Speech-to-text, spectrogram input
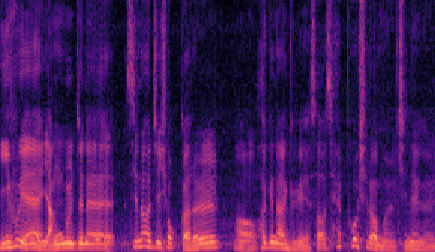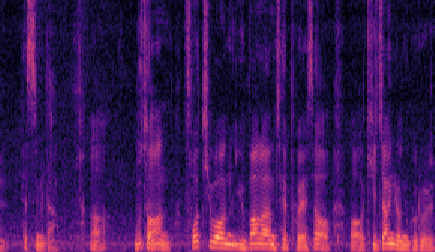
이후에 약물들의 시너지 효과를 어, 확인하기 위해서 세포 실험을 진행을 했습니다. 어, 우선 41 유방암 세포에서 어, 기장 연구를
